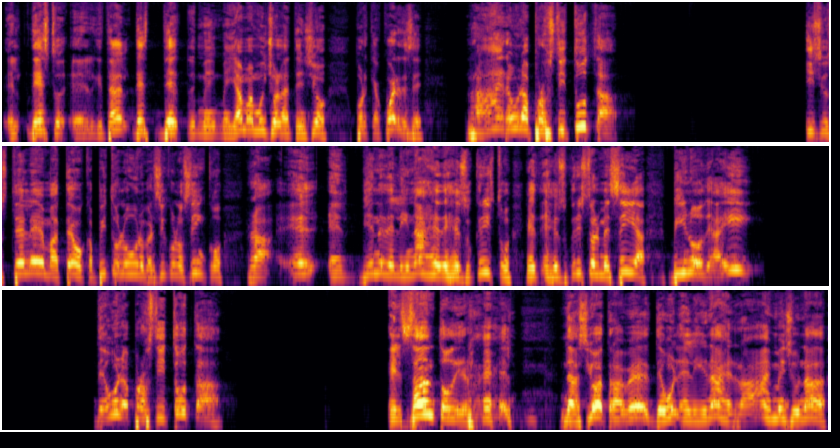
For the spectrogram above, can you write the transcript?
de esto, me, llama mucho la atención, porque acuérdese, Ra era una prostituta. Y si usted lee Mateo capítulo 1, versículo 5, Ra, él, viene del linaje de Jesucristo, Jesucristo el Mesías, vino de ahí, de una prostituta. El santo de Israel nació a través de un linaje, Ra es mencionada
